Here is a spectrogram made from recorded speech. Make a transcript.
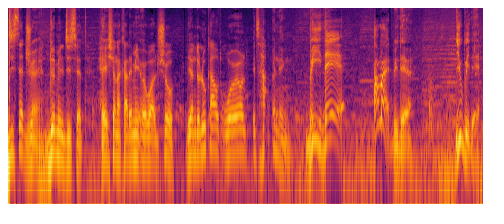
17 juin 2017, Haitian Academy Award Show. Be on the lookout, world. It's happening. Be there. I might be there. You be there.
